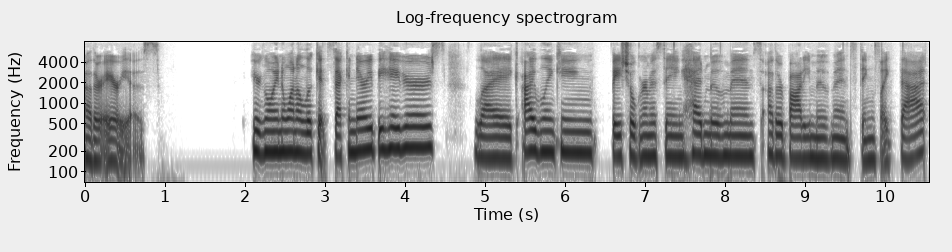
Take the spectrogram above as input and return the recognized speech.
other areas. You're going to want to look at secondary behaviors like eye blinking, facial grimacing, head movements, other body movements, things like that.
